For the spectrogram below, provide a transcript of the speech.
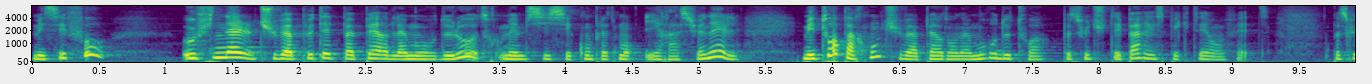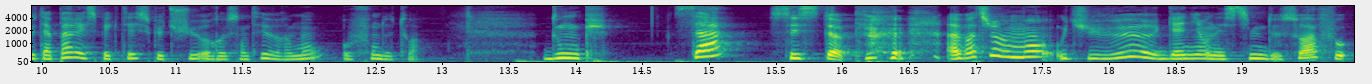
Mais c'est faux. Au final, tu vas peut-être pas perdre l'amour de l'autre, même si c'est complètement irrationnel. Mais toi, par contre, tu vas perdre en amour de toi, parce que tu t'es pas respecté en fait. Parce que t'as pas respecté ce que tu ressentais vraiment au fond de toi. Donc, ça, c'est stop. à partir du moment où tu veux gagner en estime de soi, faut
